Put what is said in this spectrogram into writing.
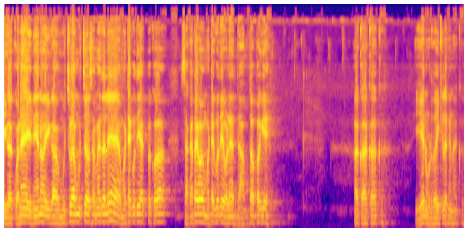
ಈಗ ಕೊನೆ ಇನ್ನೇನೋ ಈಗ ಮುಚ್ಚಳ ಮುಚ್ಚೋ ಸಮಯದಲ್ಲೇ ಮೊಟ್ಟೆ ಕುದಿ ಹಾಕ್ಬೇಕು. ಸಖತ್ತಾಗಿ ಮೊಟ್ಟೆ ಕುದಿ ಒಳ್ಳೆ ದಾಪ್ ತಪ್ಪಾಗಿ ಹಾಕು ಹಾಕು ಹಾಕು. ಏನು ಹೊಡೆದಾಕಿಲ್ಲ ಕಣ ಹಾಕು.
